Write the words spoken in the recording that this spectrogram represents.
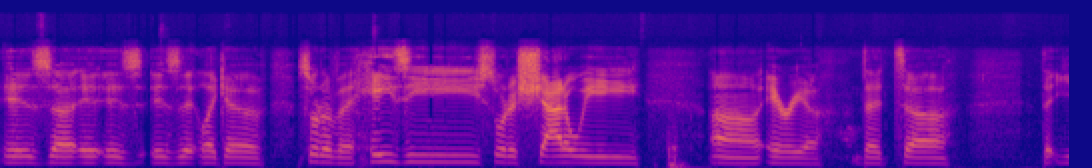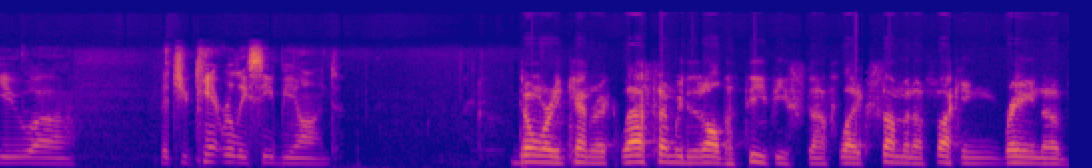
is uh, is is it like a sort of a hazy, sort of shadowy uh, area that uh, that you uh, that you can't really see beyond. Don't worry, Kenrick. Last time we did all the thiefy stuff, like summon a fucking rain of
